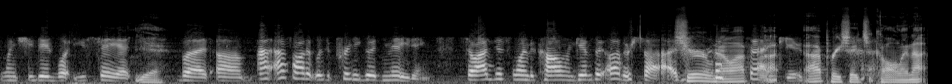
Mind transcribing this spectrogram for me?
when she did what you said, Yeah. but um, I, I thought it was a pretty good meeting. So I just wanted to call and give the other side. Sure. No, I, Thank I, you. I appreciate you calling. I,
